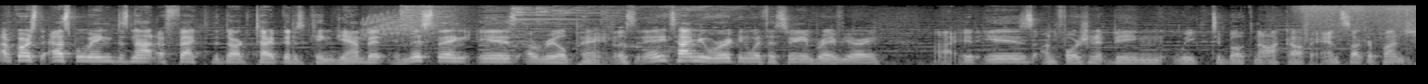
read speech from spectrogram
of course, the Esper Wing does not affect the dark type that is Kingambit, and this thing is a real pain. Listen, anytime you're working with Hisuian Braviary, uh, it is unfortunate being weak to both knockoff and sucker punch.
